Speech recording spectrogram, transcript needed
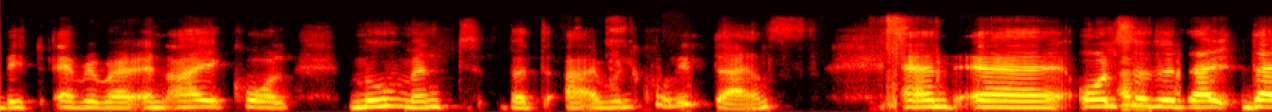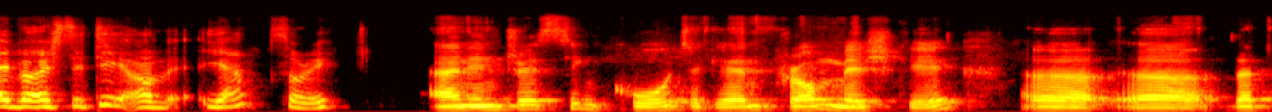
bit everywhere. And I call movement, but I will call it dance and uh, also the di diversity of yeah sorry an interesting quote again from Meschke uh, uh, that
